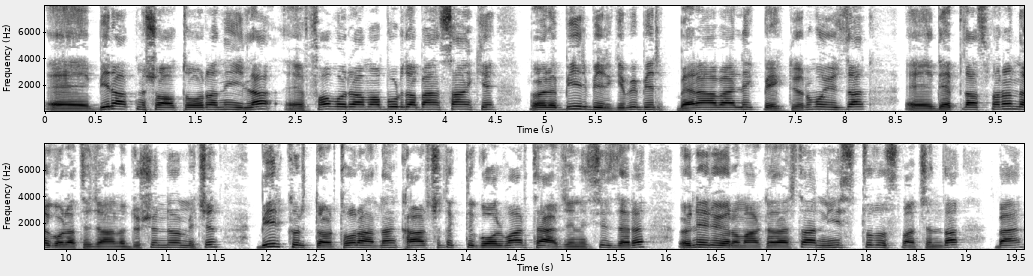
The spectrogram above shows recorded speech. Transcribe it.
1.66 oranıyla e, favori ama burada ben sanki böyle 1-1 gibi bir beraberlik bekliyorum. O yüzden e, deplasmanın da gol atacağını düşündüğüm için 1.44 orandan karşılıklı gol var tercihini sizlere öneriyorum arkadaşlar. Nice Toulouse maçında ben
